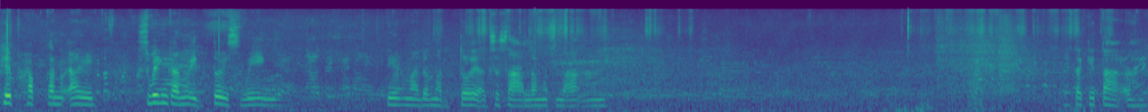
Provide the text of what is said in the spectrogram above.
Hip hop kano ay swing kano ito swing. Di madamad to agsasalamat laan. Kita kitaan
